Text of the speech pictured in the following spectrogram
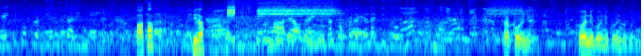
ਹੈ ਕਿ ਭੁੱਖ ਲੱਗੀ ਸੀ ਵਿਚਾਰੀ ਨੂੰ। ਪਾਤਾ? ਹੀਰਾ? ਮਾਰਿਆ ਉਹਦਾ ਹੀ ਨਾ ਦੁੱਖ ਲੱਗਣਾ ਕਿ ਜ਼ੋਰ ਦੀ ਮਾਰਿਆ ਤਾਂ ਕੋਈ ਨਹੀਂ ਕੋਈ ਨਹੀਂ ਕੋਈ ਨਹੀਂ ਕੋਈ ਨਹੀਂ ਕੋਈ ਨਹੀਂ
